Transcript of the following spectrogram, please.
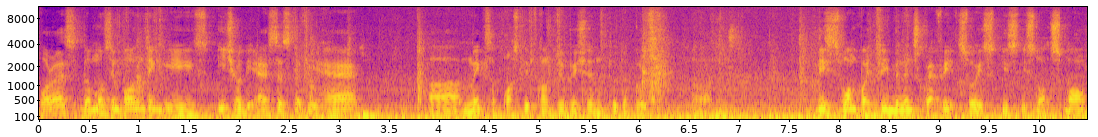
For us, the most important thing is each of the assets that we have uh, makes a positive contribution to the group. Um, this is 1.3 million square feet, so it's, it's, it's not small.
